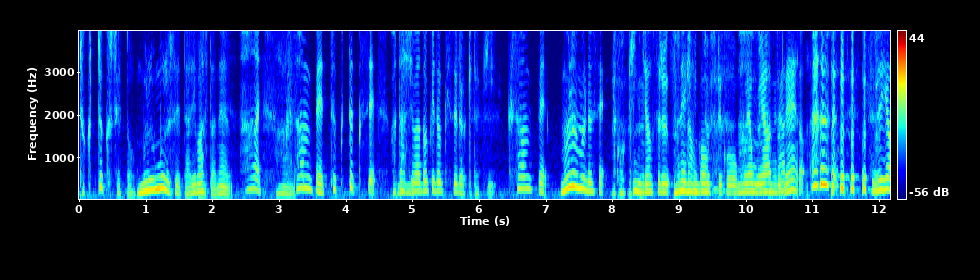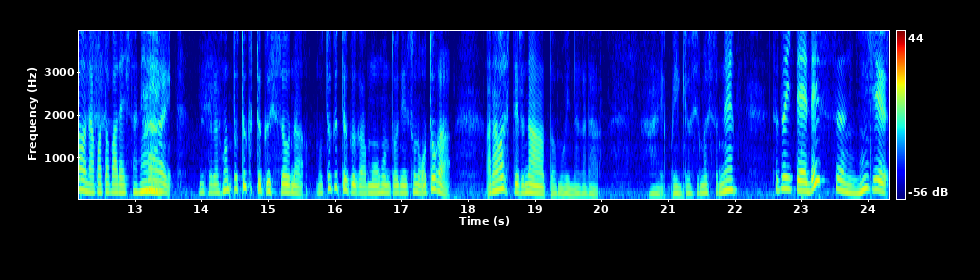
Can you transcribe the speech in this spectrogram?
トゥクトゥクセとムルムルセってありましたね。はい、はい。クサンペトゥクトゥクセ。私はドキドキする、ドキドキ。クサンペムルムルセ。こう緊張する。胸がこう。緊張してこうもやもやっとね。するような言葉でしたね、はい。だから本当トゥクトゥクしそうな、もうトゥクトゥクがもう本当にその音が表してるなと思いながら、はい、勉強しましたね。続いてレッスン20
